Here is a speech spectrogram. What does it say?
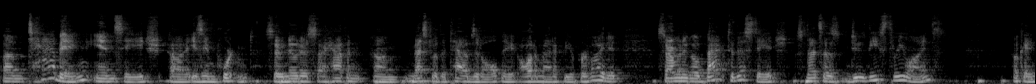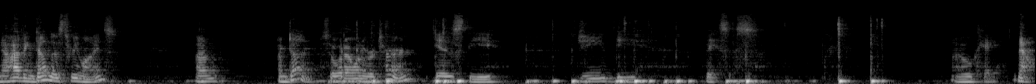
Um, tabbing in Sage uh, is important. So notice I haven't um, messed with the tabs at all. They automatically are provided. So I'm going to go back to this stage. So that says do these three lines. Okay, now having done those three lines, um, I'm done. So what I want to return is the GB basis. Okay, now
